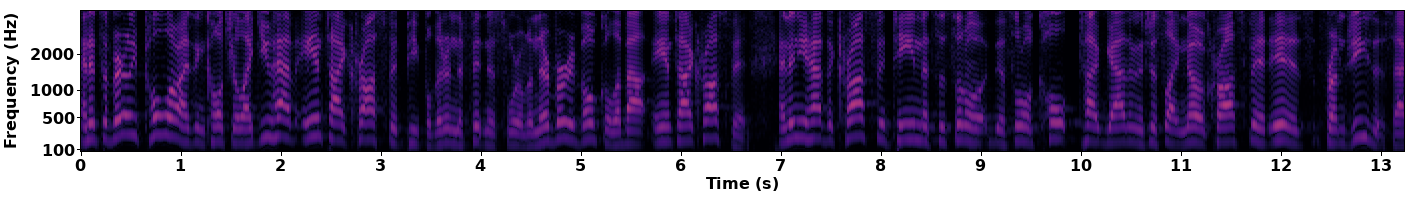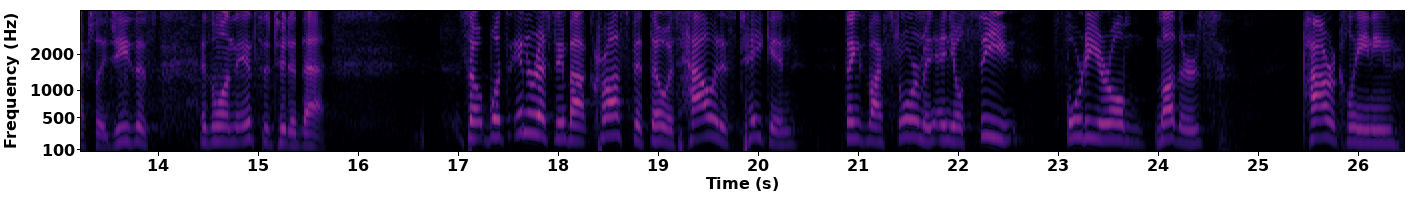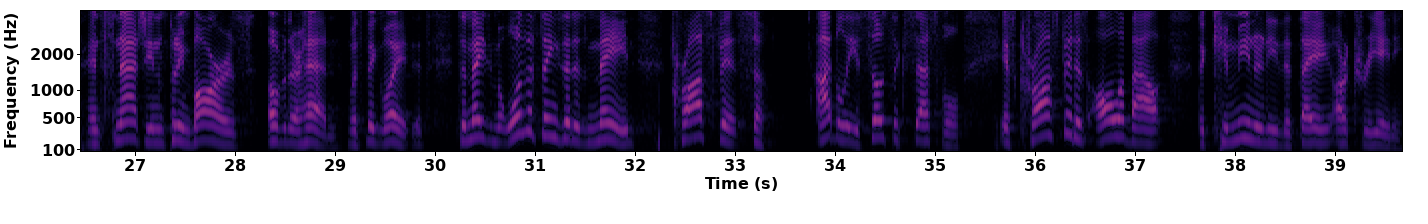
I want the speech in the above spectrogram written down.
and it's a very polarizing culture. Like you have anti CrossFit people that are in the fitness world, and they're very vocal about anti CrossFit. And then you have the CrossFit team that's this little, this little cult type gathering that's just like, no, CrossFit is from Jesus, actually. Jesus is the one that instituted that. So, what's interesting about CrossFit, though, is how it has taken things by storm, and, and you'll see 40 year old mothers power cleaning and snatching and putting bars over their head with big weight. It's, it's amazing. But one of the things that has made CrossFit so, I believe, so successful is CrossFit is all about the community that they are creating.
